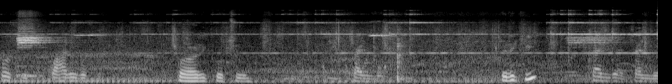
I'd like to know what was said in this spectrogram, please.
কচু পাহাড়ি কচু। পাহাড়ি কচু। চালবে এটা কি? চালবে চালবে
